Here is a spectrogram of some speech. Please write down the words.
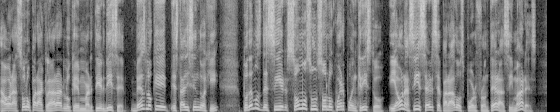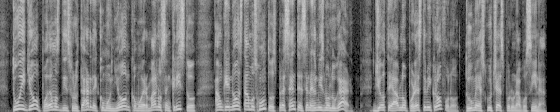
Ahora, solo para aclarar lo que Martir dice, ¿ves lo que está diciendo aquí? Podemos decir somos un solo cuerpo en Cristo y aún así ser separados por fronteras y mares. Tú y yo podemos disfrutar de comunión como hermanos en Cristo, aunque no estamos juntos presentes en el mismo lugar. Yo te hablo por este micrófono, tú me escuchas por una bocina.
